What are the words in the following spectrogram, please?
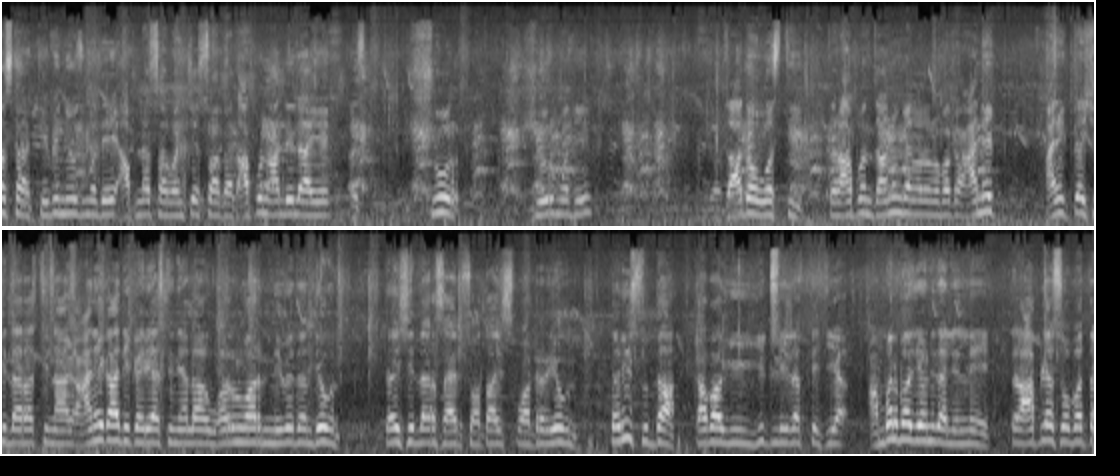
नमस्कार के बी न्यूजमध्ये आपणा सर्वांचे स्वागत. आपण आलेलं आहे शूर शूरमध्ये जाधव वस्ती. तर आपण जाणून घेणार आहोत बघा अनेक अनेक तहसीलदार असतील अनेक अधिकारी असतील याला वारंवार निवेदन देऊन तहसीलदार साहेब स्वतः स्पॉटर येऊन तरीसुद्धा का बा इ- रस्त्याची अंमलबजावणी झालेली नाही. तर आपल्यासोबत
